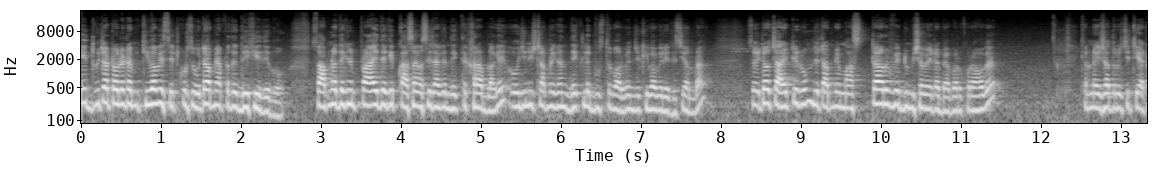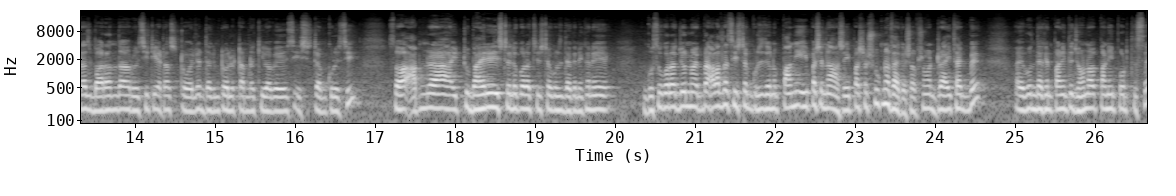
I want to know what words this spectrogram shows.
এই দুইটা টয়লেট আমি কীভাবে সেট করছি ওটা আমি আপনাদের দেখিয়ে দেবো। সো আপনারা দেখেন প্রায় দেখি কাছাকাছি রাখেন, দেখতে খারাপ লাগে। ওই জিনিসটা আপনি এখানে দেখলে বুঝতে পারবেন যে কীভাবে রেখেছি আমরা। সো এটা হচ্ছে আরেকটি রুম যেটা আপনি মাস্টার বেডরুম হিসাবে এটা ব্যবহার করা হবে। কেননা এর সাথে রয়েছে টি অ্যাটাচ বারান্দা, রয়েছে টি অ্যাটাচ টয়লেট দেখেন টয়লেটটা আমরা কীভাবে সিস্টেম করেছি। সো আপনারা একটু বাইরের স্টাইলে করার চেষ্টা করছি। দেখেন এখানে গোসল করার জন্য একটা আলাদা সিস্টেম করছি যেন পানি এই পাশে না আসে, এই পাশে শুকনো থাকে, সবসময় ড্রাই থাকবে। এবং দেখেন পানিতে ঝর্ণা পানি পড়তেছে।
